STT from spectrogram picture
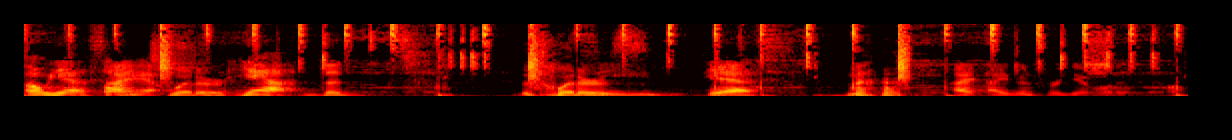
Oh yes, I On am. Twitter. Yeah, the the Twitters. Z- yes. I, I even forget what it's called.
